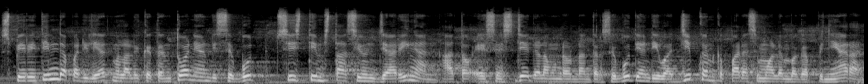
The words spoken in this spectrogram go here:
Spirit ini dapat dilihat melalui ketentuan yang disebut sistem stasiun jaringan atau SSJ dalam undang-undang tersebut yang diwajibkan kepada semua lembaga penyiaran.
